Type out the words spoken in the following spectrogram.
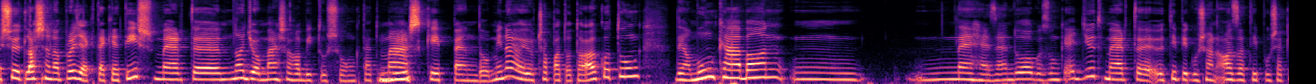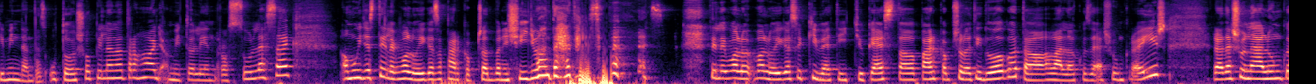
sőt, lassan a projekteket is, mert nagyon más a habitusunk, tehát uh-huh. másképpen dob. Mi nagyon jó csapatot alkotunk, de a munkában mm, nehezen dolgozunk együtt, mert ő tipikusan az a típus, aki mindent az utolsó pillanatra hagy, amitől én rosszul leszek. Amúgy ez tényleg való igaz, a párkapcsolatban is így van, tehát ez, ez tényleg való, való igaz, hogy kivetítjük ezt a párkapcsolati dolgot a vállalkozásunkra is. Ráadásul nálunk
